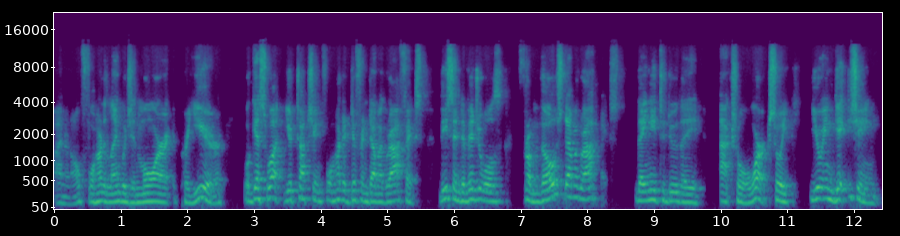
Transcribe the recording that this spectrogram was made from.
i don't know 400 languages more per year well guess what you're touching 400 different demographics these individuals from those demographics they need to do the actual work so you're engaging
